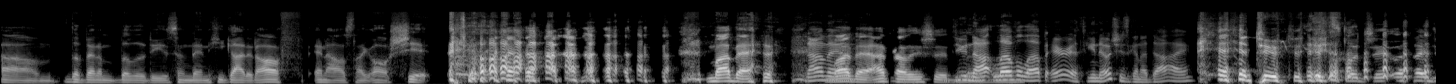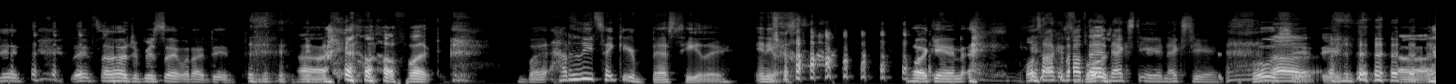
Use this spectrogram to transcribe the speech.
um the venom abilities and then he got it off and I was like, oh shit. My bad. Nah, man. My bad. I probably should. Do not level up Aerith. You know she's gonna die. Dude, it's legit what I did. It's hundred percent what I did. Uh, oh fuck. But how do they take your best healer? Anyway, fucking. We'll talk about that next year. Next year. Bullshit, uh, dude. Uh,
